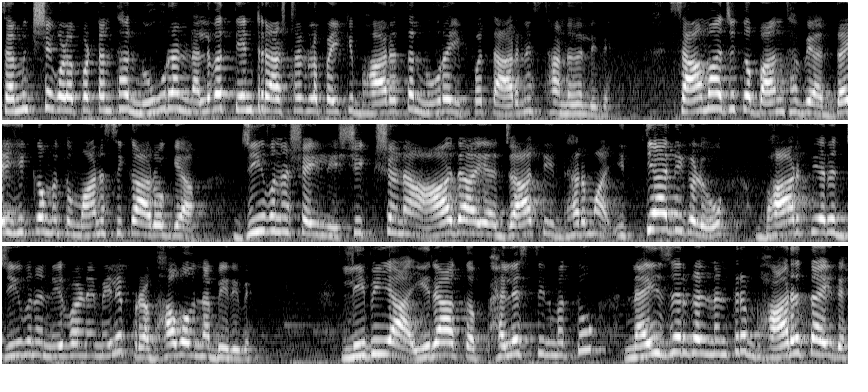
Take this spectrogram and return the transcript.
ಸಮೀಕ್ಷೆಗೊಳಪಟ್ಟಂಥ ನೂರ ನಲವತ್ತೆಂಟು ರಾಷ್ಟ್ರಗಳ ಪೈಕಿ ಭಾರತ ನೂರ ಇಪ್ಪತ್ತಾರನೇ ಸ್ಥಾನದಲ್ಲಿದೆ. ಸಾಮಾಜಿಕ ಬಾಂಧವ್ಯ, ದೈಹಿಕ ಮತ್ತು ಮಾನಸಿಕ ಆರೋಗ್ಯ, ಜೀವನ ಶೈಲಿ, ಶಿಕ್ಷಣ, ಆದಾಯ, ಜಾತಿ, ಧರ್ಮ ಇತ್ಯಾದಿಗಳು ಭಾರತೀಯರ ಜೀವನ ನಿರ್ವಹಣೆ ಮೇಲೆ ಪ್ರಭಾವವನ್ನು ಬೀರಿವೆ. ಲಿಬಿಯಾ, ಇರಾಕ್, ಫೆಲೆಸ್ತೀನ್ ಮತ್ತು ನೈಜರ್ಗಳ ನಂತರ ಭಾರತ ಇದೆ.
